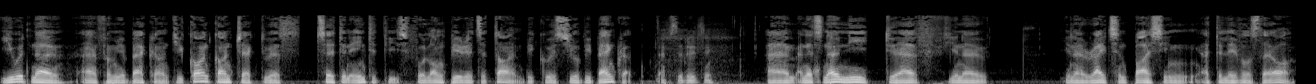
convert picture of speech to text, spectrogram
You would know uh, from your background, you can't contract with certain entities for long periods of time because you'll be bankrupt. Absolutely. Um, and it's no need to have, you know, you know, rates and pricing at the levels they are.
